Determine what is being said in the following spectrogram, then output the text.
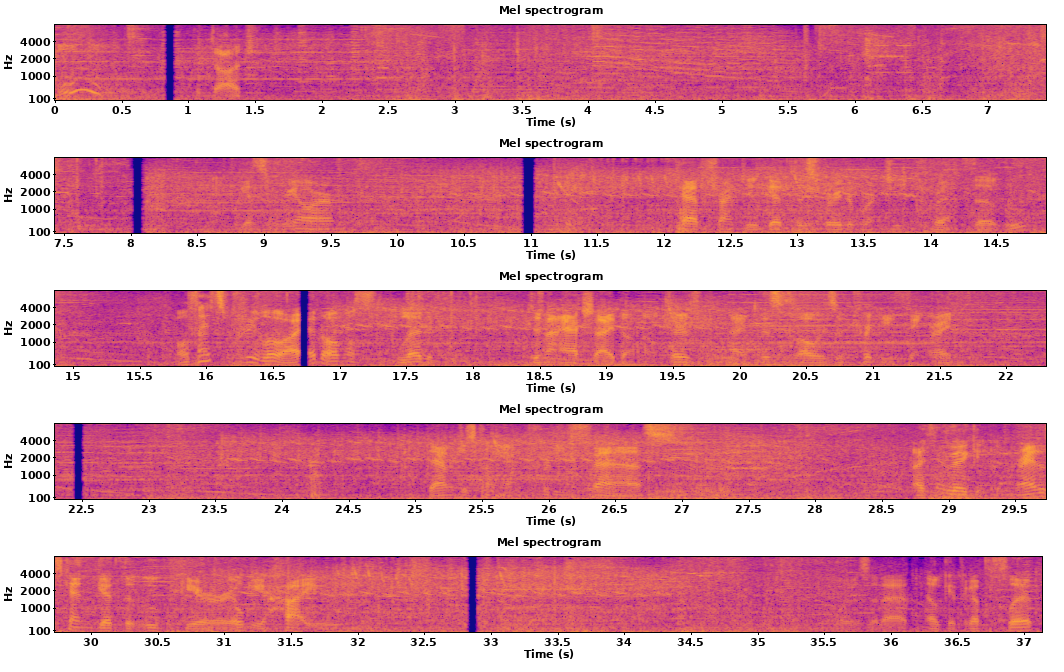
Ooh! Good dodge. Get some rearm. Cap's trying to get this Burn to prevent the ooh. Well, that's pretty low. I'd almost let it. Did not actually. I don't know. There's. I, this is always a tricky thing, right? Damage is coming in pretty fast. I think they can, Randos can get the oop here. It'll be high oop. Where is it at? Okay, they got the flip.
